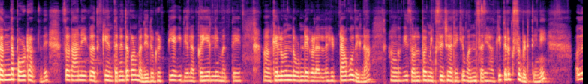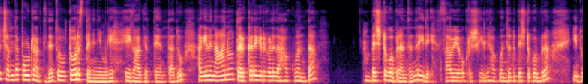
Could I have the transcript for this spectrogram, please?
ಚಂದ ಪೌಡ್ರ್ ಆಗ್ತದೆ. ಸೊ ನಾನೀಗ ಅದಕ್ಕೆ ಅಂತಲೇ ತಗೊಂಡು ಬಂದೆ. ಇದು ಗಟ್ಟಿಯಾಗಿದೆಯಲ್ಲ, ಕೈಯಲ್ಲಿ ಮತ್ತು ಕೆಲವೊಂದು ಉಂಡೆಗಳೆಲ್ಲ ಹಿಟ್ಟಾಗೋದಿಲ್ಲ. ಹಾಗಾಗಿ ಸ್ವಲ್ಪ ಮಿಕ್ಸಿ ಜಾರಿಗೆ ಒಂದು ಸರಿ ಹಾಕಿ ತಿರುಗಿಸ್ಬಿಡ್ತೀನಿ. ಅದು ಚಂದ ಪೌಡ್ರ್ ಆಗ್ತದೆ. ತೋ, ತೋರಿಸ್ತೇನೆ ನಿಮಗೆ ಹೇಗಾಗುತ್ತೆ ಅಂತ ಅದು ಹಾಗೆಯೇ ನಾನು ತರಕಾರಿ ಗಿಡಗಳಲ್ಲಿ ಹಾಕುವಂಥ ಬೆಸ್ಟ್ ಗೊಬ್ಬರ ಅಂತಂದರೆ ಇದೆ. ಸಾವಯವ ಕೃಷಿಯಲ್ಲಿ ಹಾಕುವಂಥದ್ದು ಬೆಸ್ಟ್ ಗೊಬ್ಬರ ಇದು.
